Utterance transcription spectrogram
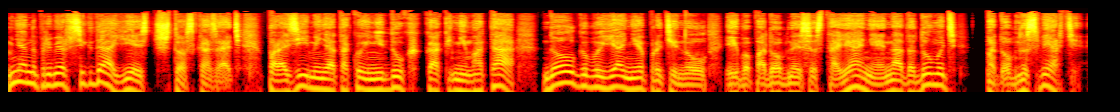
Мне, например, всегда есть что сказать. Порази меня такой недуг, как немота, долго бы я не протянул, ибо подобное состояние, надо думать, подобно смерти.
